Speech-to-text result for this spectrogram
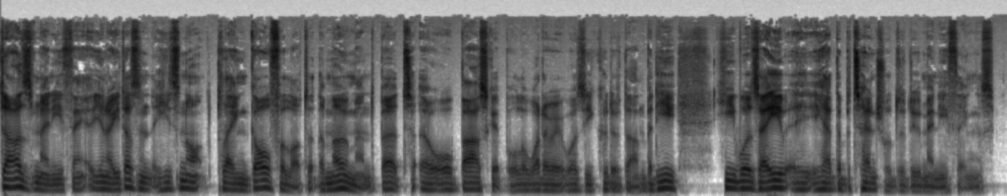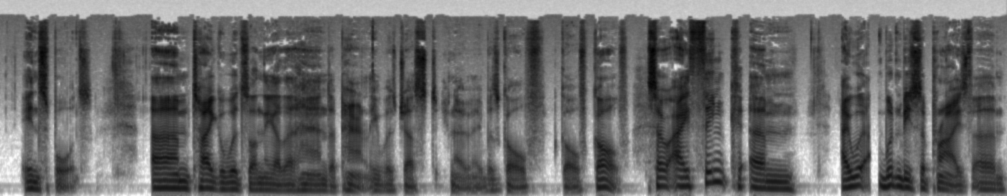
does many things. You know, he doesn't. He's not playing golf a lot at the moment, but uh, or basketball or whatever it was he could have done. But he he was a he had the potential to do many things in sports. Um, Tiger Woods, on the other hand, apparently was just you know it was golf, golf, golf. So I think. Um, I w- wouldn't be surprised. Um,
